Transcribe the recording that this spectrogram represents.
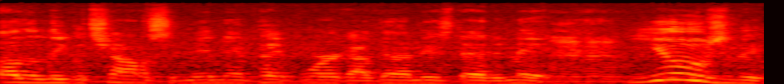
other legal channel, submitting their paperwork. I've done this, that, and that. Mhm. Usually,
